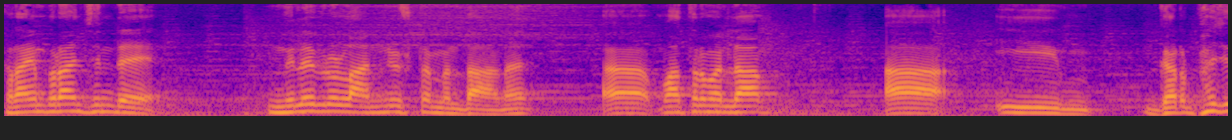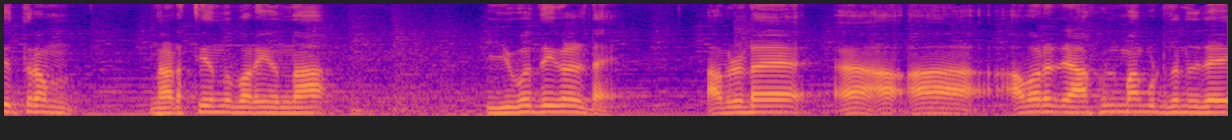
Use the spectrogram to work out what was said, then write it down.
ക്രൈംബ്രാഞ്ചിന്റെ നിലവിലുള്ള അന്വേഷണം എന്താണ്? മാത്രമല്ല ഈ ഗർഭചിത്രം നടത്തിയെന്ന് പറയുന്ന യുവതികളുടെ അവരുടെ അവർ രാഹുൽ മാങ്കുട്ടത്തിനെതിരെ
